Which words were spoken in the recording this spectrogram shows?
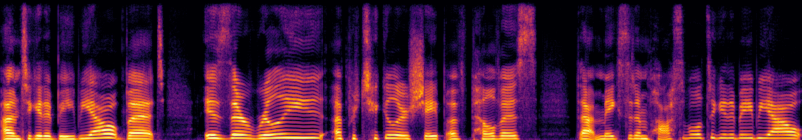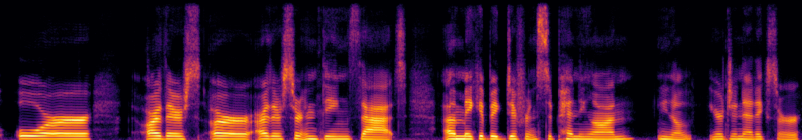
um, to get a baby out. But is there really a particular shape of pelvis that makes it impossible to get a baby out, or are there or are there certain things that um, make a big difference depending on you know your genetics or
